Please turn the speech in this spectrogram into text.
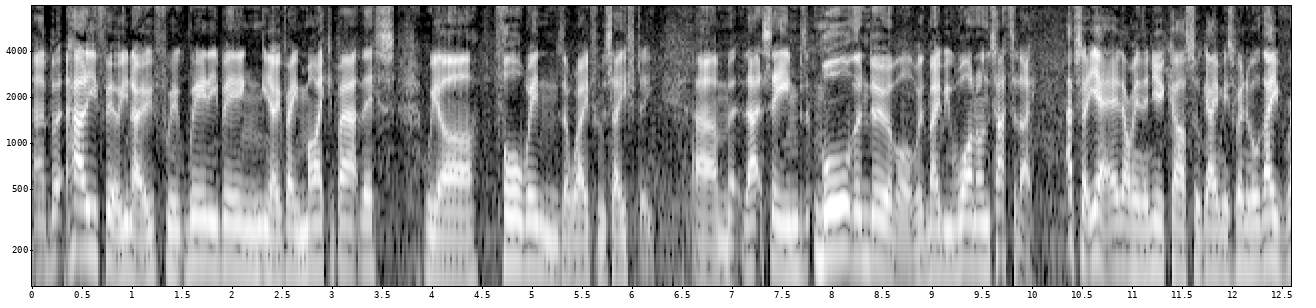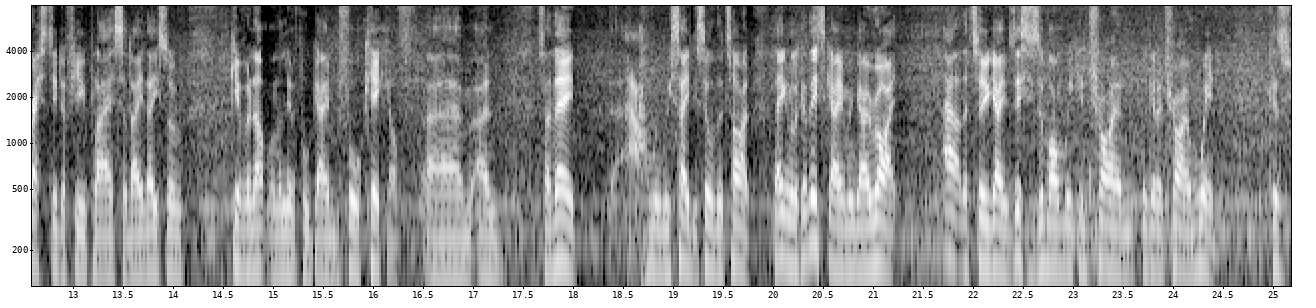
Uh, but how do you feel? You know, if we're really being you know very Mike about this, we are four wins away from safety. Um, that seems more than doable with maybe one on Saturday. Absolutely, yeah. I mean, the Newcastle game is winnable. They've rested a few players today. They sort of given up on the Liverpool game before kick-off, um, and so they I mean, we say this all the time. Going to look at this game and go, right, out of the two games, this is the one we can try and we're going to try and win because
